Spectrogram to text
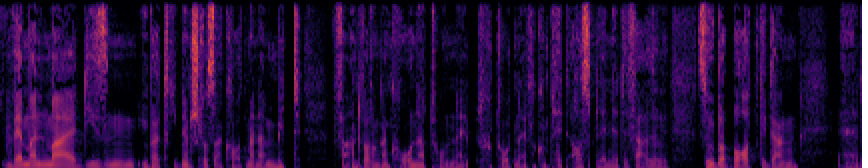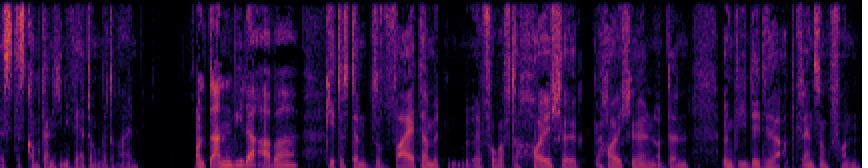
wenn man mal diesen übertriebenen Schlussakkord meiner Mitverantwortung an Corona-Toten einfach komplett ausblendet. Das war also so über Bord gegangen. Äh, das, das kommt gar nicht in die Wertung mit rein. Und dann wieder aber geht es dann so weiter mit äh, Vorwurf der Heuchel, Heucheln und dann irgendwie dieser Abgrenzung von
